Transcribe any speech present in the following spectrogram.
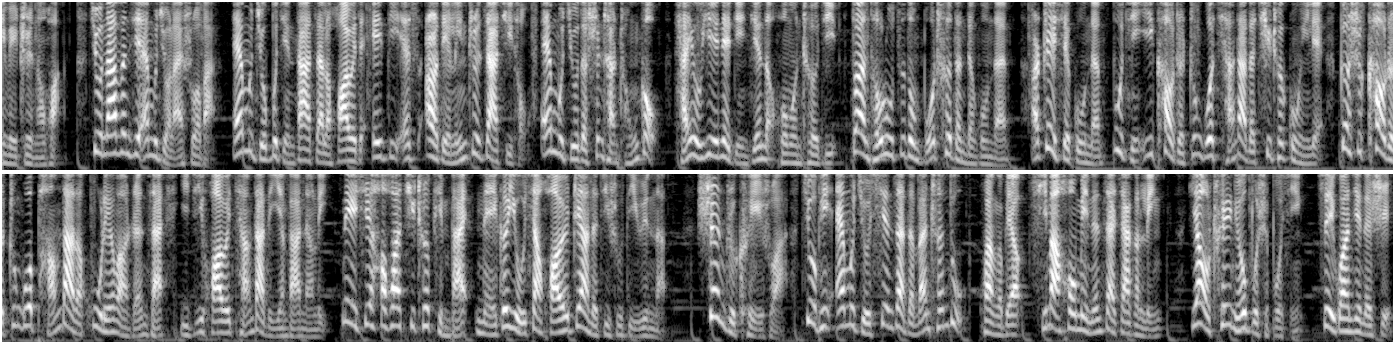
因为智能化。就拿问界 M9 来说吧，M9 不仅搭载了华为的 ADS 2.0智驾系统，M9 的生产重构，还有业内顶尖的鸿蒙车机、断头路自动泊车等等功能。而这些功能不仅依靠着中国强大的汽车供应链，更是靠着中国庞大的互联网人才以及华为强大的研发能力。那些豪华汽车品牌哪个有像华为这样的技术底蕴呢？甚至可以说啊，就凭 M9 现在的完成度，换个标，起码后面能再加个零。要吹牛不是不行，最关键的是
